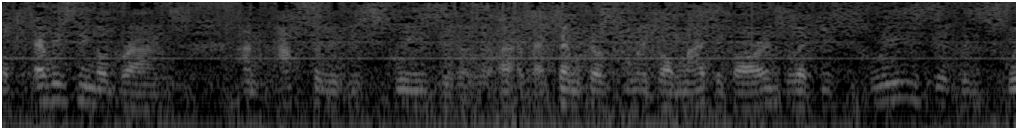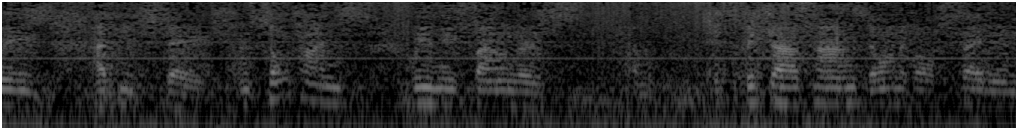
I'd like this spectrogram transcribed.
took every single grant and absolutely squeezed it. I, I think there's something called magic orange, like you squeezed it and squeezed at each stage. And sometimes we meet founders, um, it's big jazz hands, they want to go straight in,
